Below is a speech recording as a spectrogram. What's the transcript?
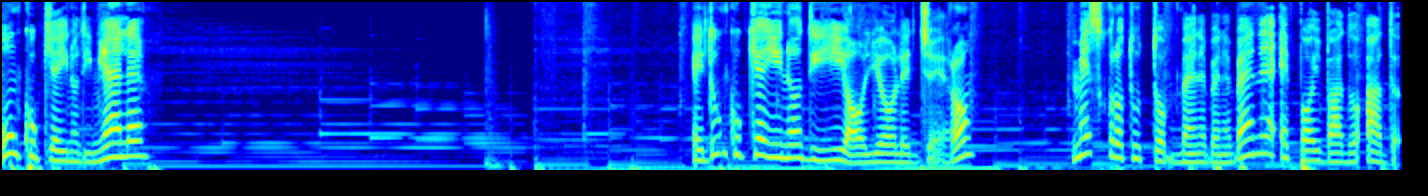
un cucchiaino di miele, ed un cucchiaino di olio leggero. Mescolo tutto bene bene bene e poi vado ad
